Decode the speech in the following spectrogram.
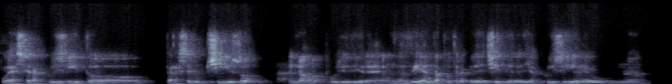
può essere acquisito per essere ucciso, no? Voglio dire, un'azienda potrebbe decidere di acquisire un,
